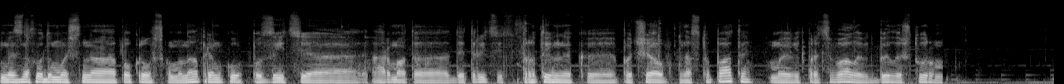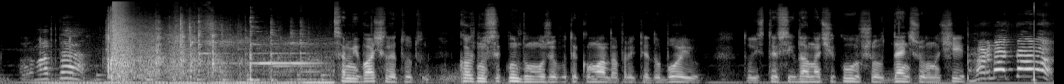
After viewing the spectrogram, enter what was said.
Ми знаходимося на Покровському напрямку. Позиція гармата Д-30. Противник е, почав наступати. Ми відпрацювали, відбили штурм. Армата! Самі бачили, тут кожну секунду може бути команда прийти до бою. Тобто ти завжди на чеку, що вдень, що вночі. Гармата!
